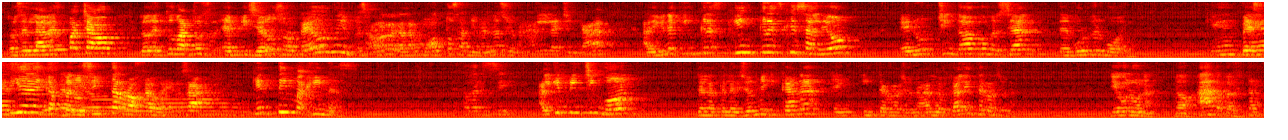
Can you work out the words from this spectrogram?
Entonces la vez Pachao, los estos vatos em, hicieron sorteos y empezaron a regalar motos a nivel nacional y la chingada. Adivina quién crees, quién crees que salió en un chingado comercial de Burger Boy. ¿Quién Vestida de caperucita roja, güey. O sea, ¿quién te imaginas? A ver si. Alguien bien chingón de la televisión mexicana en internacional, local e internacional. Diego Luna. No. Ah, Caperucita Roja.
